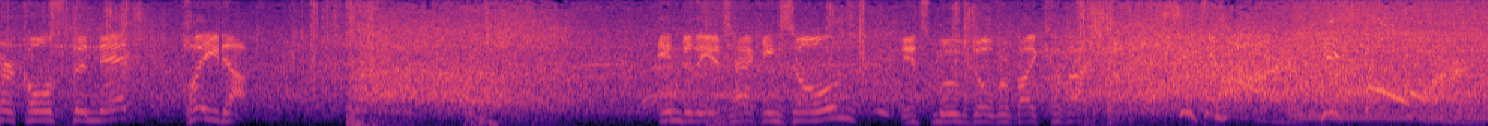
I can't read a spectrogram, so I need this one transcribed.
Circles the net. Played up. Into the attacking zone. It's moved over by Kvasha. Shoots it hard. He scores!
